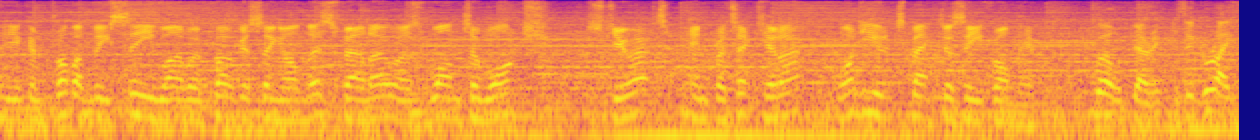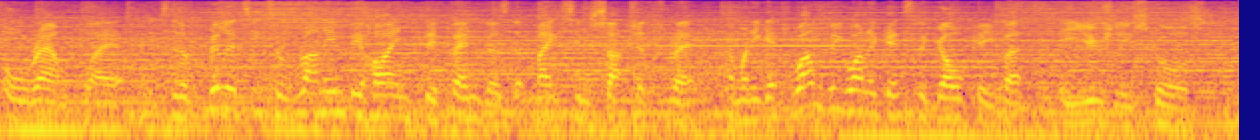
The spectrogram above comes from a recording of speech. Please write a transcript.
Well, you can probably see why we're focusing on this fellow as one to watch. Stewart, in particular, what do you expect to see from him? Well, Derek, he's a great all-round player. It's an ability to run in behind defenders that makes him such a threat. And when he gets 1v1 against the goalkeeper, he usually scores.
